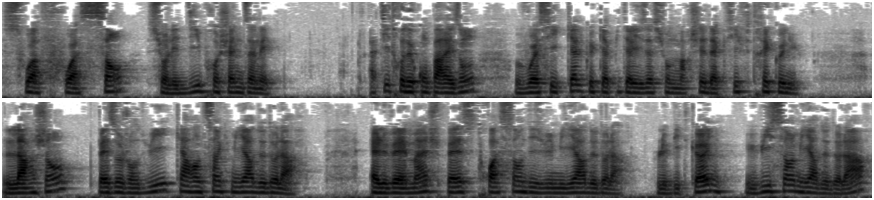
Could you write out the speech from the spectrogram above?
soit x 100 sur les 10 prochaines années. À titre de comparaison, voici quelques capitalisations de marché d'actifs très connues. L'argent pèse aujourd'hui 45 milliards de dollars. LVMH pèse 318 milliards de dollars. Le Bitcoin, 800 milliards de dollars.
